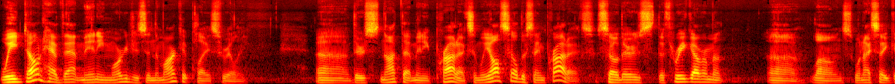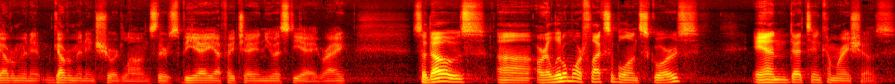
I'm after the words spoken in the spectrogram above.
we don't have that many mortgages in the marketplace, really. Uh, there's not that many products, and we all sell the same products. So there's the three government uh, loans. When I say government, government insured loans, there's VA, FHA, and USDA, right? So those uh, are a little more flexible on scores and debt to income ratios.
